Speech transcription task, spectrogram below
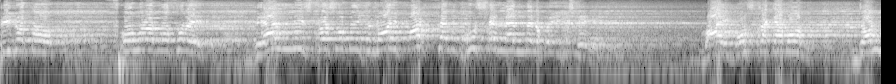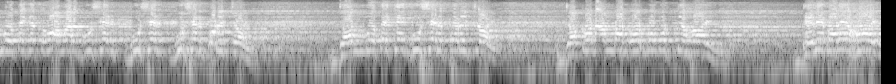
বিগত পনেরো বছরে বিয়াল্লিশ দশমিক নয় পার্সেন্ট ঘুষের লেনদেন হয়েছে। ভাই, ঘুষটা কেমন? জন্ম থেকে তো আমার ঘুষের ঘুষের ঘুষের পরিচয়। জন্ম থেকে ঘুষের পরিচয়। যখন আমরা গর্ভবতী হই, ডেলিভারি হয়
